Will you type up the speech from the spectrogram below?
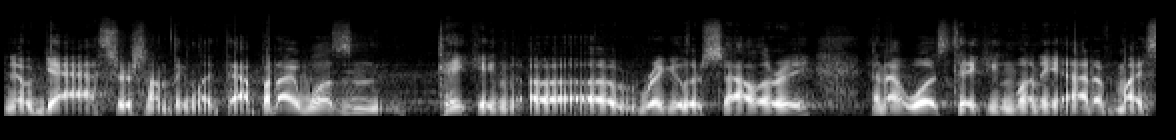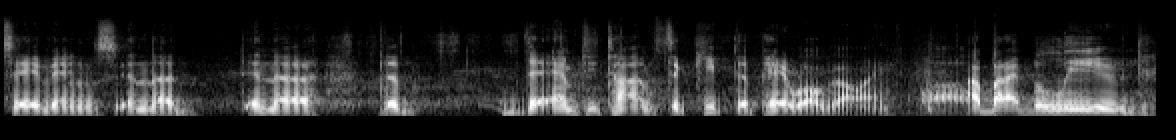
you know, gas or something like that, but I wasn't taking a, a regular salary, and I was taking money out of my savings in the in the the the empty times to keep the payroll going. Uh, but I believed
